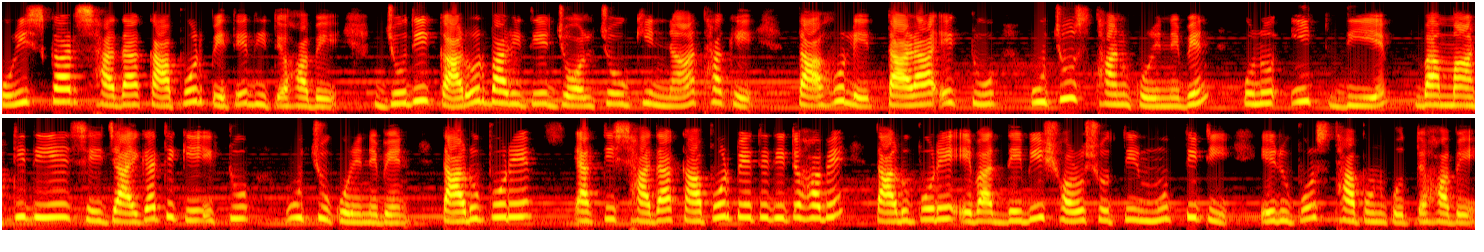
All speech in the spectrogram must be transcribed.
পরিষ্কার সাদা কাপড় পেতে দিতে হবে। যদি কারোর বাড়িতে জলচৌকি না থাকে, তাহলে তারা একটু উঁচু স্থান করে নেবেন। কোনো ইট দিয়ে বা মাটি দিয়ে সেই জায়গাটিকে একটু উঁচু করে নেবেন। তার উপরে একটি সাদা কাপড় পেতে দিতে হবে। তার উপরে এবার দেবী সরস্বতীর মূর্তিটি এর উপর স্থাপন করতে হবে।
